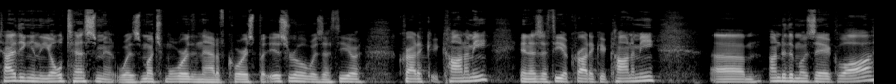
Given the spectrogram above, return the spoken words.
Tithing in the Old Testament was much more than that, of course, but Israel was a theocratic economy, and as a theocratic economy, um, under the Mosaic Law, uh,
